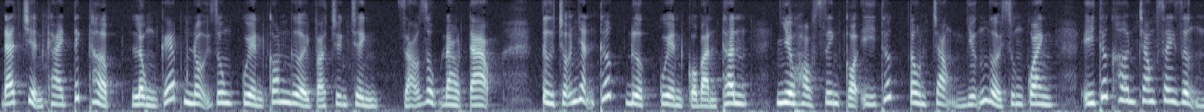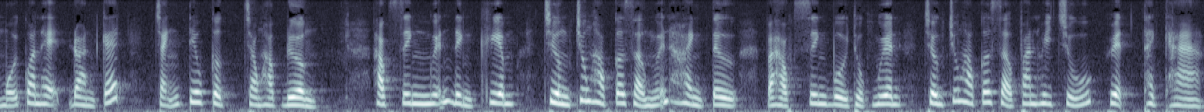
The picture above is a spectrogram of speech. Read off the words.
đã triển khai tích hợp, lồng ghép nội dung quyền con người vào chương trình giáo dục đào tạo. Từ chỗ nhận thức được quyền của bản thân, nhiều học sinh có ý thức tôn trọng những người xung quanh, ý thức hơn trong xây dựng mối quan hệ đoàn kết, tránh tiêu cực trong học đường học sinh Nguyễn Đình Khiêm, trường Trung học cơ sở Nguyễn Hoành Từ và học sinh Bùi Thục Nguyên, trường Trung học cơ sở Phan Huy Chú, huyện Thạch Hà,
